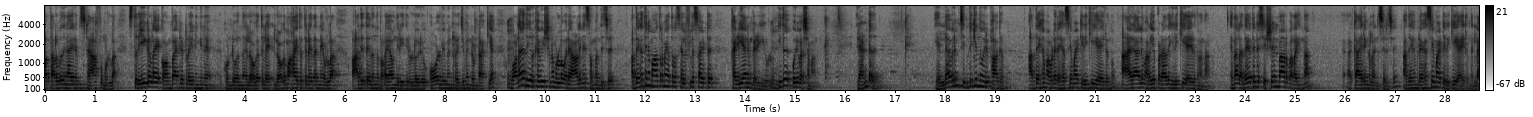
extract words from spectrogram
പത്ത് അറുപതിനായിരം സ്റ്റാഫുമുള്ള സ്ത്രീകളെ കോമ്പാറ്റ് ട്രെയിനിങ്ങിന് കൊണ്ടുവന്ന് ലോകത്തിലെ ലോകമഹായുദ്ധത്തിലെ തന്നെയുള്ള ആദ്യത്തേതെന്ന് പറയാവുന്ന രീതിയിലുള്ള ഒരു ഓൾ വിമൻ റെജിമെന്റ് ഉണ്ടാക്കിയ വളരെ ദീർഘവീക്ഷണമുള്ള ഒരാളിനെ സംബന്ധിച്ച് അദ്ദേഹത്തിന് മാത്രമേ അത്ര സെൽഫ്ലെസ് ആയിട്ട് കഴിയാനും കഴിയുകയുള്ളൂ ഇത് ഒരു വശമാണ്. രണ്ട് എല്ലാവരും ചിന്തിക്കുന്ന ഒരു ഭാഗം അദ്ദേഹം അവിടെ രഹസ്യമായിട്ട് ഇരിക്കുകയായിരുന്നു ആരാലും അറിയപ്പെടാതെ ഇരിക്കുകയായിരുന്നു എന്നാണ്. എന്നാൽ അദ്ദേഹത്തിന്റെ ശിഷ്യന്മാർ പറയുന്ന കാര്യങ്ങളനുസരിച്ച് അദ്ദേഹം രഹസ്യമായിട്ടിരിക്കുകയായിരുന്നില്ല.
